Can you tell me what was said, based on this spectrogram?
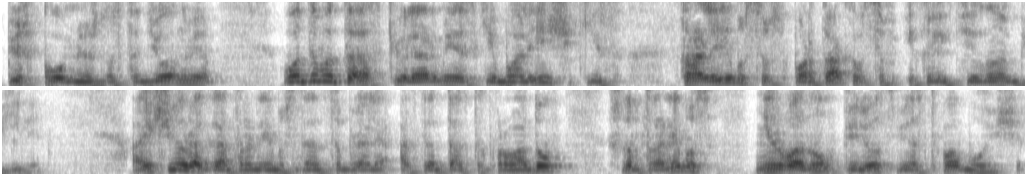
пешком между стадионами. Вот и вытаскивали армейские болельщики из троллейбусов, спартаковцев и коллективного били. А еще рога троллейбусные отцепляли от контактных проводов, чтобы троллейбус не рванул вперед с места побоища.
